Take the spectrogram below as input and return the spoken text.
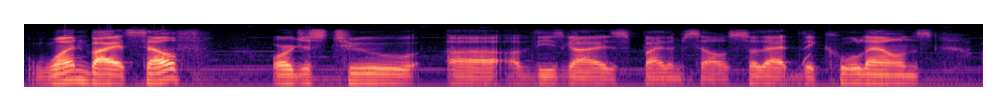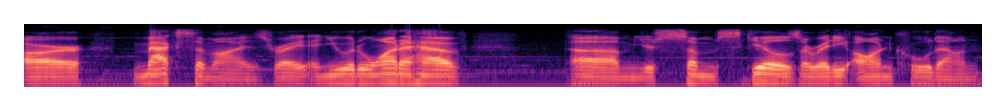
one by itself or just two uh, of these guys by themselves so that the cooldowns are maximized, right? And you would want to have um, your some skills already on cooldown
